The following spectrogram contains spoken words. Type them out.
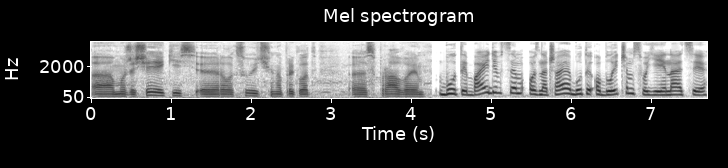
е, може ще якісь е, релаксуючі, наприклад, е, справи. Бути байдівцем означає бути обличчям своєї нації.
